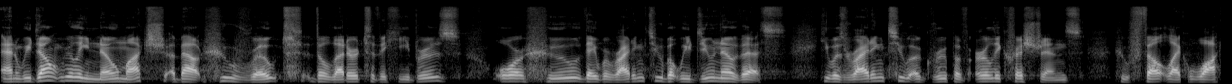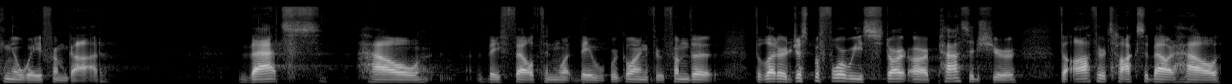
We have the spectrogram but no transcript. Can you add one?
And we don't really know much about who wrote the letter to the Hebrews or who they were writing to, but we do know this. He was writing to a group of early Christians who felt like walking away from God. That's how they felt and what they were going through. From the, the letter, just before we start our passage here, the author talks about how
